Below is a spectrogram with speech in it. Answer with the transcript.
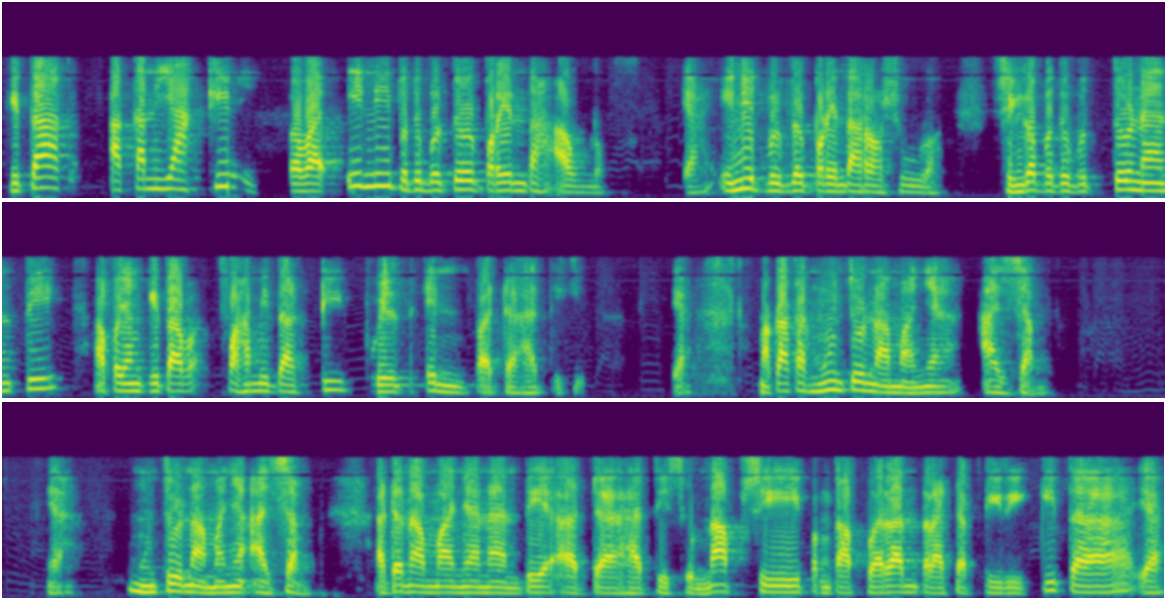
kita akan yakin bahwa ini betul-betul perintah Allah. Ya, ini betul-betul perintah Rasulullah. Sehingga betul-betul nanti apa yang kita pahami tadi built in pada hati kita. Ya, maka akan muncul namanya azam muncul namanya azam. Ada namanya nanti ada hadis nafsi, pengkabaran terhadap diri kita, ya.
